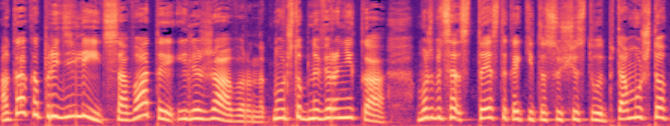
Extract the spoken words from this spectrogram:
А как определить, сова ты или жаворонок? Ну вот чтобы наверняка. Может быть, тесты какие-то существуют, потому что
